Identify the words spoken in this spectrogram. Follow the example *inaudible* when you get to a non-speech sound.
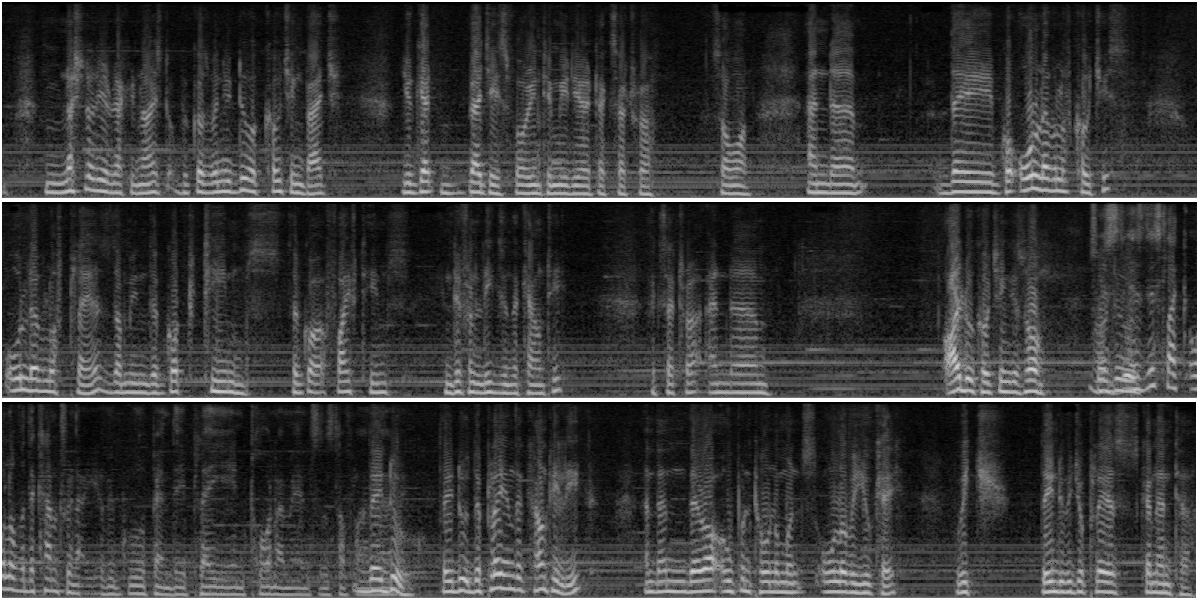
nationally recognized because when you do a coaching badge, you get badges for intermediate, etc., so on, and um, they've got all level of coaches, all level of players. I mean, they've got teams. They've got five teams in different leagues in the county, etc. And um, I do coaching as well. So is, is this like all over the country now? You have a group and they play in tournaments and stuff like They that? They do. They do. They play in the county league, and then there are open tournaments all over UK, which the individual players can enter.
